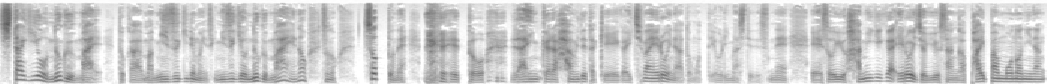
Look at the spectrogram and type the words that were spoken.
下着を脱ぐ前とか、まあ、水着でもいいんですけど、水着を脱ぐ前の、その、ちょっとね、えー、っと、ラインからはみ出た系が一番エロいなと思っておりましてですね、えー、そういうはみ毛がエロい女優さんがパイパンものになん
